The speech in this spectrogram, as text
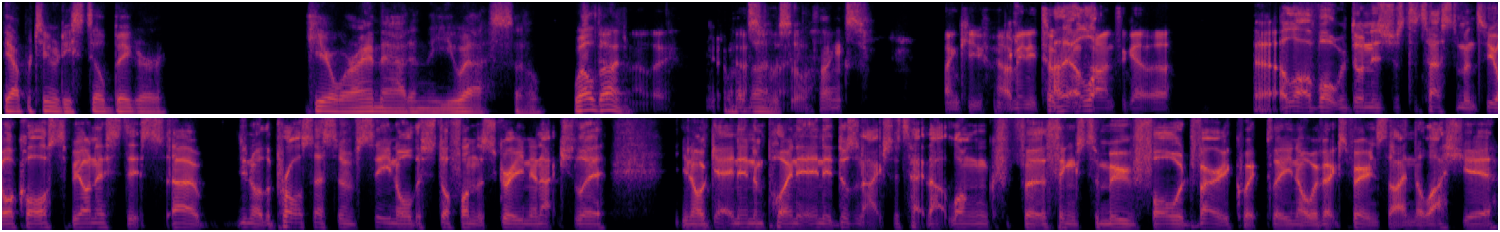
the opportunity is still bigger here where I'm at in the US. So well done. Definitely. Yeah, well done. So thanks. Thank you. I mean, it took some time to get there. Uh, a lot of what we've done is just a testament to your course. To be honest, it's uh, you know the process of seeing all this stuff on the screen and actually, you know, getting in and putting it in. It doesn't actually take that long for things to move forward very quickly. You know, we've experienced that in the last year.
